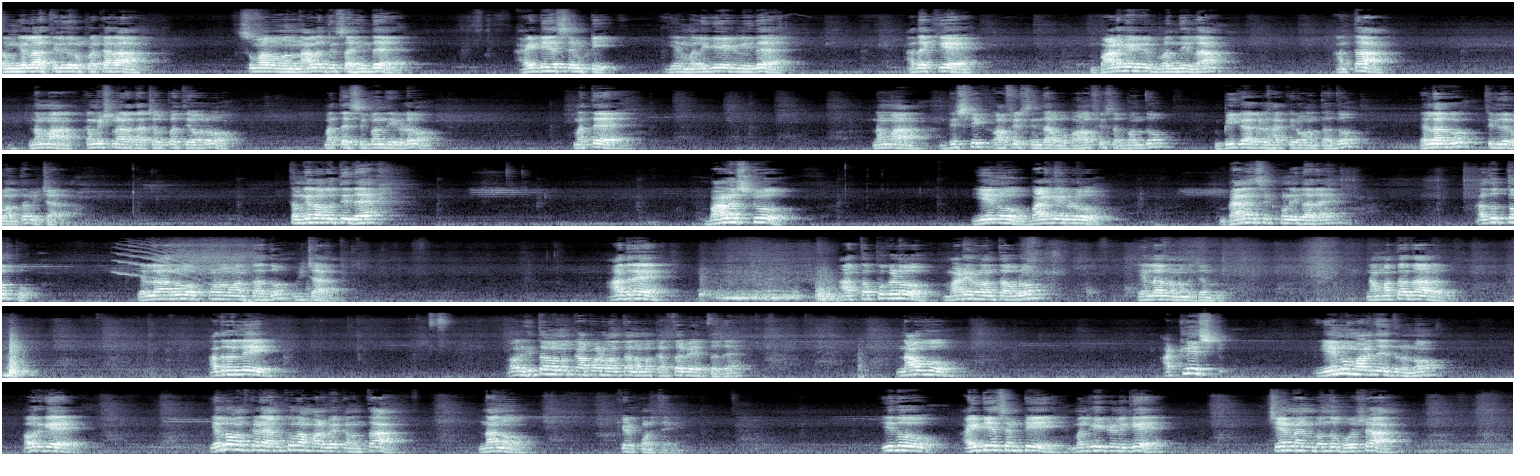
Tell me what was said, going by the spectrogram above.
ತಮಗೆಲ್ಲ ತಿಳಿದಿರೋ ಪ್ರಕಾರ ಸುಮಾರು ಒಂದು ನಾಲ್ಕು ದಿವಸ ಹಿಂದೆ I D S M T ಏನು ಮಳಿಗೆಗಳಿದೆ, ಅದಕ್ಕೆ ಬಾಡಿಗೆಗೆ ಬಂದಿಲ್ಲ ಅಂತ ನಮ್ಮ ಕಮಿಷನರ್ ಆದ ಚಲಪತಿಯವರು ಮತ್ತು ಸಿಬ್ಬಂದಿಗಳು ಮತ್ತು ನಮ್ಮ ಡಿಸ್ಟಿಕ್ ಆಫೀಸಿಂದ ಒಬ್ಬ ಆಫೀಸರ್ ಬಂದು ಬೀಗಗಳು ಹಾಕಿರುವಂಥದ್ದು ಎಲ್ಲರಿಗೂ ತಿಳಿದಿರುವಂಥ ವಿಚಾರ. ತಮಗೆಲ್ಲ ಗೊತ್ತಿದೆ ಬಹಳಷ್ಟು ಏನು ಬಾಡಿಗೆಗಳು ಬ್ಯಾಲೆನ್ಸ್ ಇಟ್ಕೊಂಡಿದ್ದಾರೆ. ಅದು ತಪ್ಪು. ಎಲ್ಲರೂ ಒಪ್ಕೊಳ್ಳುವಂಥದ್ದು ವಿಚಾರ. ಆದರೆ ಆ ತಪ್ಪುಗಳು ಮಾಡಿರುವಂಥವರು ಎಲ್ಲರೂ ನಮ್ಮ ಜನರು. ನಮ್ಮ ಮತದಾರರು. ಅದರಲ್ಲಿ ಅವ್ರ ಹಿತವನ್ನು ಕಾಪಾಡುವಂಥ ನಮ್ಮ ಕರ್ತವ್ಯ ಇರ್ತದೆ. ನಾವು ಅಟ್ಲೀಸ್ಟ್ ಏನೂ ಮಾಡದೇ ಇದ್ರೂ ಅವ್ರಿಗೆ ಎಲ್ಲೋ ಒಂದು ಕಡೆ ಅನುಕೂಲ ಮಾಡಬೇಕಂತ ನಾನು ಕೇಳ್ಕೊಳ್ತೇನೆ. ಇದು I T S M T ಮಳಿಗೆಗಳಿಗೆ ಚೇರ್ಮನ್ ಬಂದು ಬಹುಶಃ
